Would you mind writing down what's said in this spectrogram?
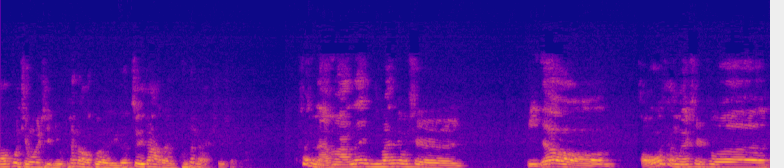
到目前为止，你碰到过的一个最大的困难是什么？困难嘛，那一般就是比较头疼的是说，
